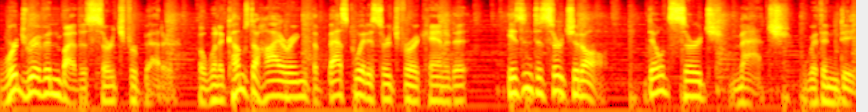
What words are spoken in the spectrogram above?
We're driven by the search for better. But when it comes to hiring, the best way to search for a candidate isn't to search at all. Don't search match with Indeed.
